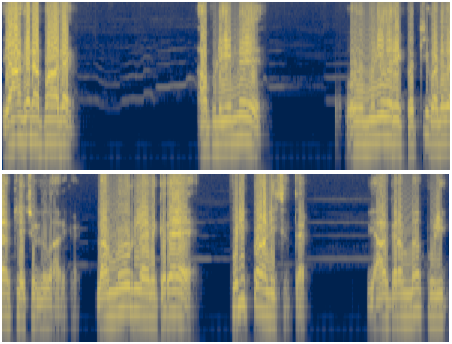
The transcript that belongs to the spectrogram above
வியாகரபாதர் அப்படின்னு ஒரு முனிவரை பற்றி வடநாட்டிலே சொல்லுவார்கள். நம்ம ஊர்ல இருக்கிற புலிப்பாணி சித்தர். வியாகரம்னா புலி.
